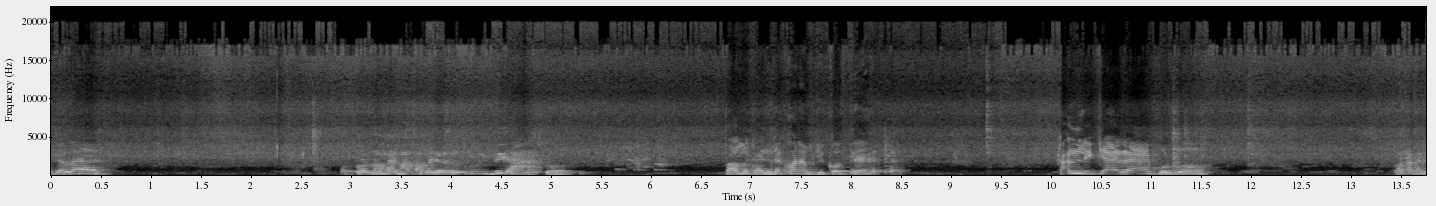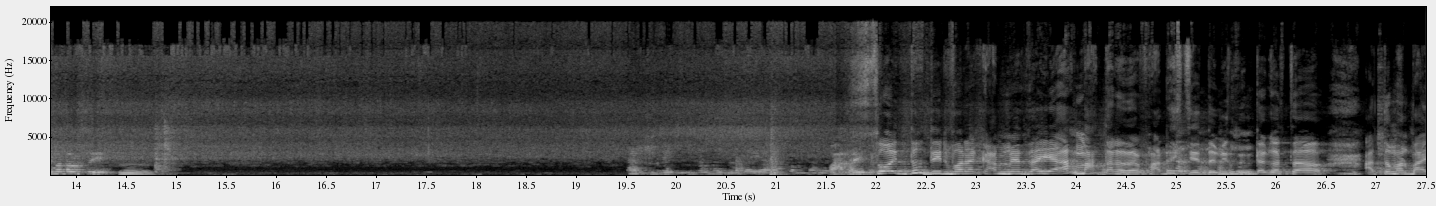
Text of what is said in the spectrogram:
গেলে। তোর জামাই মাথা বেজে গেল তুই দিয়ে আসো তো আমি কান্দা করাম কি করতে? কানলি কে রে পড়ব? ওনা খালি মাথা উঠছে হুম চোদ্দ দিন পরে কামে যাইয়া মাথাটা ফাটাইছে তুমি চিন্তা করছ আর তোমার ভাই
